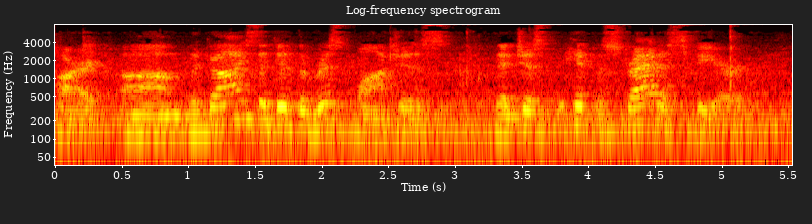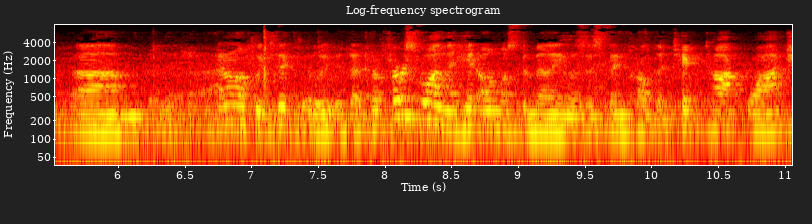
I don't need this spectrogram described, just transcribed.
part, um, the guys that did the wristwatches that just hit the stratosphere, um, I don't know if we took the, the first one that hit almost a million was this thing called the TikTok watch.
